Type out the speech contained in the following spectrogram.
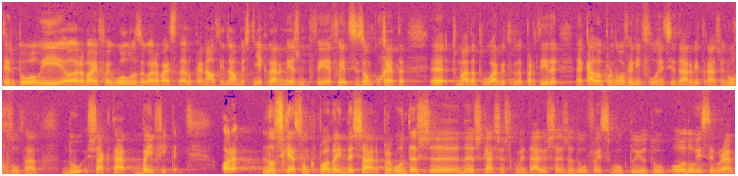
tentou ali, ora bem, foi golo, mas agora vai-se dar o penalti. Não, mas tinha que dar mesmo, porque foi a decisão correta tomada pelo árbitro da partida. Acaba por não haver influência da arbitragem no resultado do Shakhtar Benfica. Ora, não se esqueçam que podem deixar perguntas uh, nas caixas de comentários, seja do Facebook, do YouTube ou do Instagram.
